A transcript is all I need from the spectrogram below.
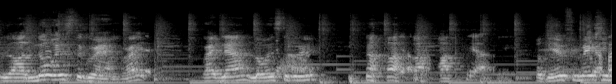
uh, no Instagram, right? Right now, no Instagram. yeah. yeah. But the information. Yeah,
